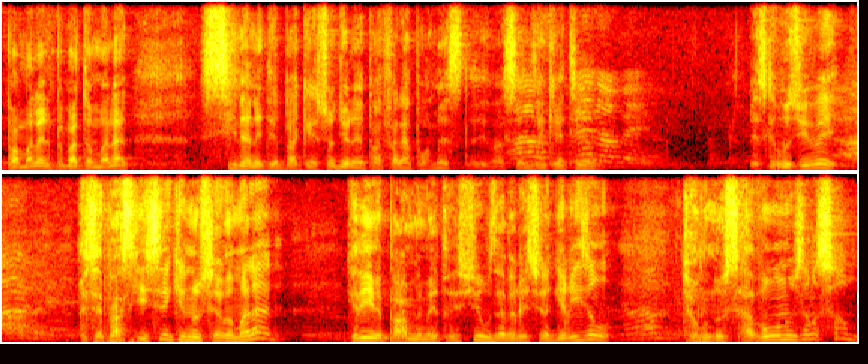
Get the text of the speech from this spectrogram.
pas malade, ne peuvent pas tomber malade. S'il n'en était pas question, Dieu n'avait pas fait la promesse des chrétiens. Est-ce que vous suivez? C'est parce qu'il sait que nous serons malades. Il dit, mais par mes maîtres vous avez reçu la guérison. Donc nous savons où nous en sommes.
